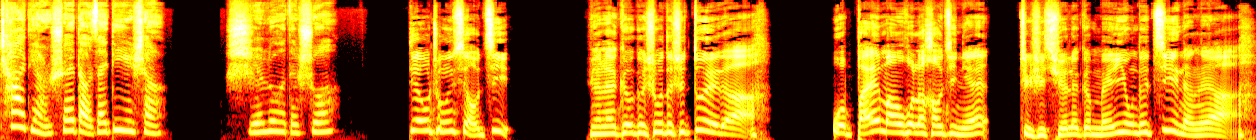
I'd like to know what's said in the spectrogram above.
差点摔倒在地上，失落地说：“雕虫小技，原来哥哥说的是对的。我白忙活了好几年，只是学了个没用的技能呀！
